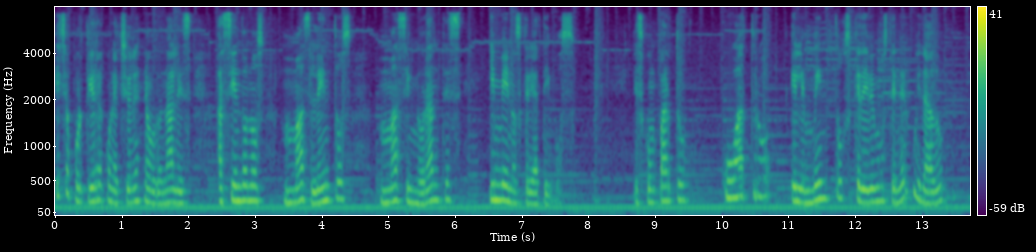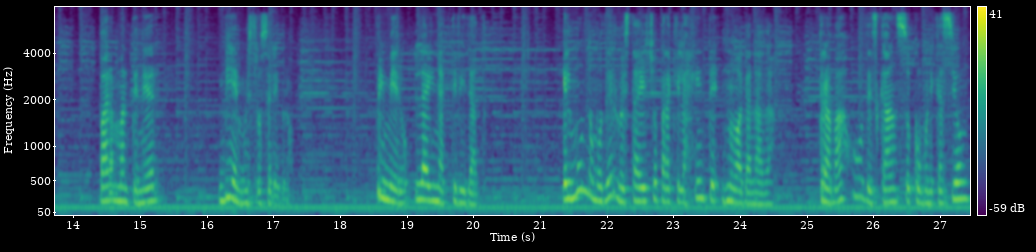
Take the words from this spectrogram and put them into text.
echa por tierra conexiones neuronales, haciéndonos más lentos, más ignorantes y menos creativos. Les comparto cuatro elementos que debemos tener cuidado para mantener bien nuestro cerebro. Primero, la inactividad. El mundo moderno está hecho para que la gente no haga nada. Trabajo, descanso, comunicación,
